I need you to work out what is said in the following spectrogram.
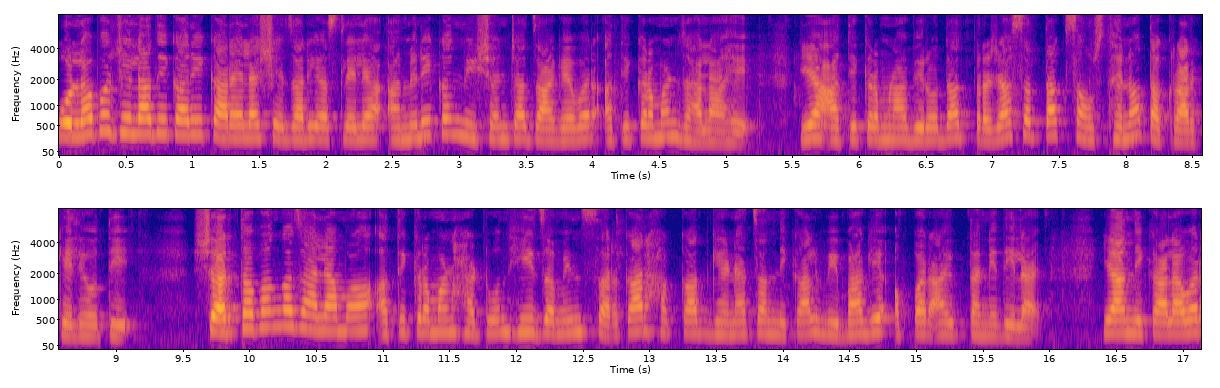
कोल्हापूर जिल्हाधिकारी कार्यालया शेजारी असलेल्या अमेरिकन मिशनच्या जागेवर अतिक्रमण झालं आहे. या अतिक्रमणाविरोधात प्रजासत्ताक संस्थेनं तक्रार केली होती. शर्तभंग झाल्यामुळं अतिक्रमण हटवून ही जमीन सरकार हक्कात घेण्याचा निकाल विभागीय अप्पर आयुक्तांनी दिलाय. या निकालावर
